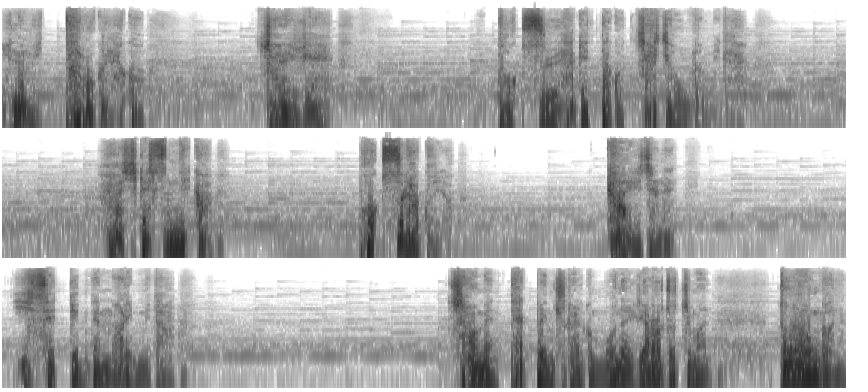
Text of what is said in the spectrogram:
이놈이 탈옥을 하고 저에게 복수를 하겠다고 찾아온 겁니다. 아시겠습니까? 복수라고요. 가해자는 이 새끼인데 말입니다. 처음엔 택배인 줄 알고 문을 열어줬지만 돌아온 건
